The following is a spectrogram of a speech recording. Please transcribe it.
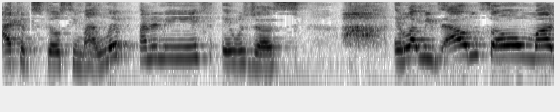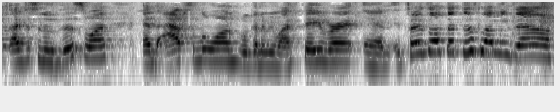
I could still see my lip underneath. It was just it let me down so much. I just knew this one and the absolute ones were going to be my favorite. And it turns out that this let me down.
